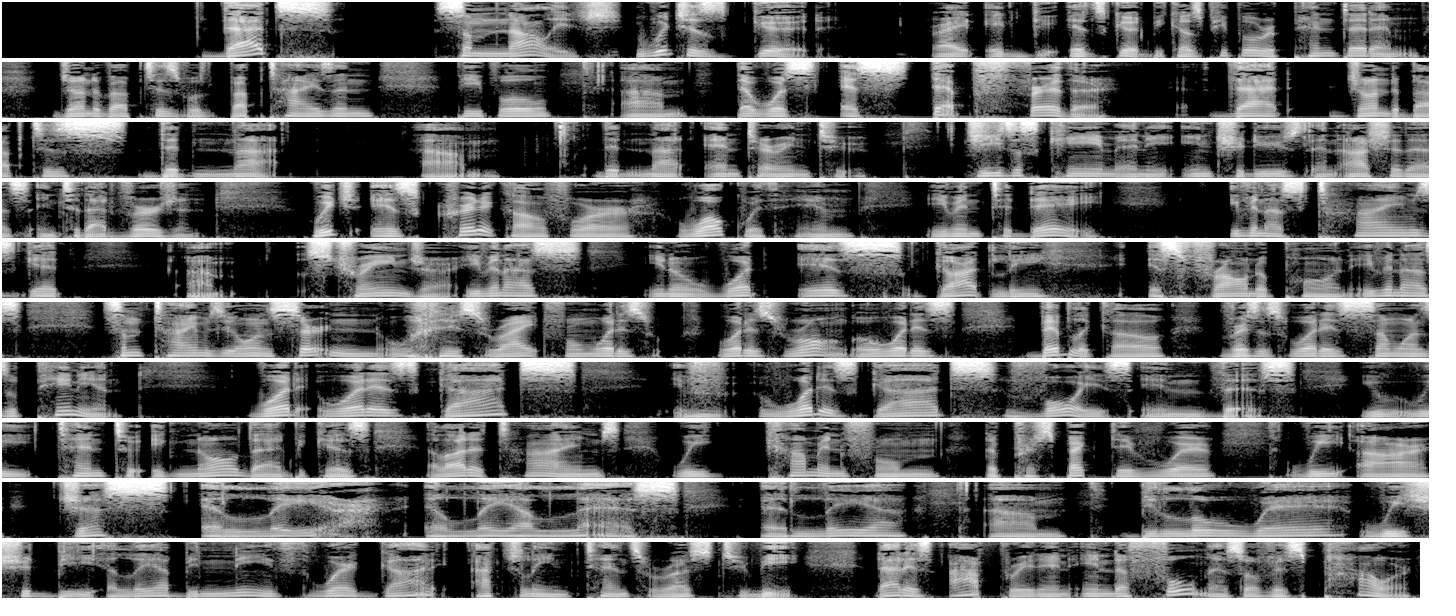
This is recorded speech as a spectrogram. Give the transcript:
that's some knowledge, which is good, right? It it's good because people repented and John the Baptist was baptizing people. Um, there was a step further that John the Baptist did not um, did not enter into. Jesus came and he introduced and ushered us into that version, which is critical for walk with him even today, even as times get um, stranger, even as you know what is godly is frowned upon, even as sometimes you're uncertain what is right from what is what is wrong or what is biblical versus what is someone's opinion. What what is God's what is God's voice in this? You, we tend to ignore that because a lot of times we come in from the perspective where we are just a layer a layer less, a layer um, below where we should be, a layer beneath where God actually intends for us to be. That is operating in the fullness of His power,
